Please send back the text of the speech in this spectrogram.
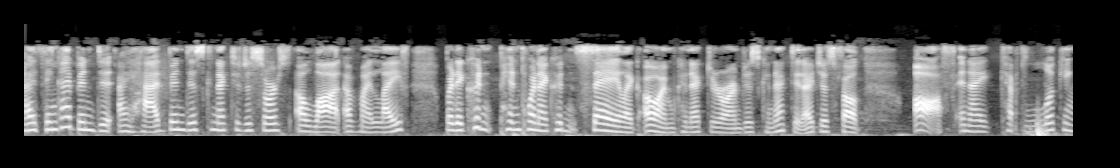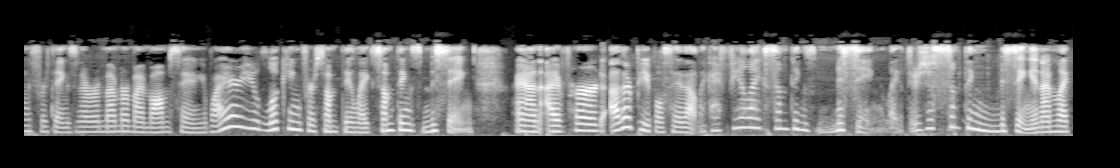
I think I've been di- I had been disconnected to source a lot of my life, but I couldn't pinpoint. I couldn't say like, "Oh, I'm connected" or "I'm disconnected." I just felt off and I kept looking for things. And I remember my mom saying, why are you looking for something like something's missing? And I've heard other people say that, like, I feel like something's missing. Like there's just something missing. And I'm like,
